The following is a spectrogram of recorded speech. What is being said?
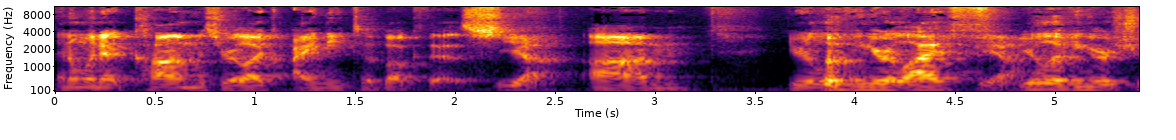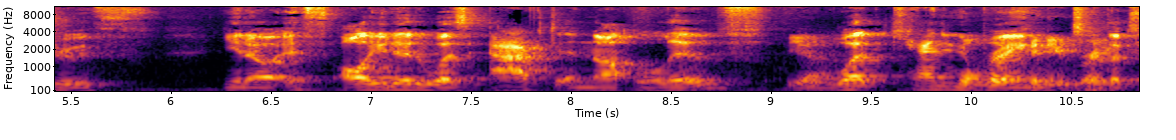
and when it comes, you're like, I need to book this. Yeah. Um, you're living your life. Yeah. You're living your truth. You know, if all you did was act and not live, Yeah. what can you Well, what bring can you to bring the to it?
